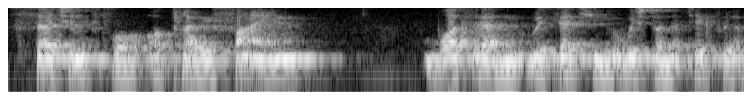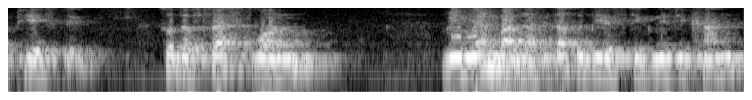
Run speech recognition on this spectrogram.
searching for or clarifying what um, research you wish to undertake for your PhD. So the first one, remember that it has to be a significant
